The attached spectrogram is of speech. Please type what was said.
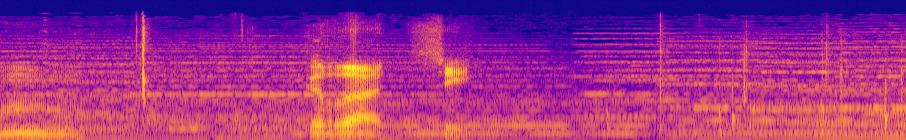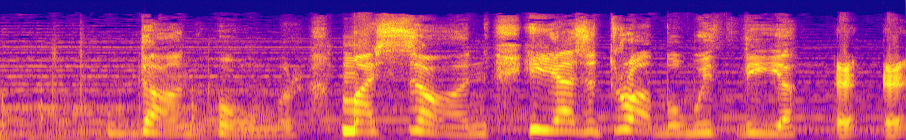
Mmm. Grazie. Don Homer, my son, he has a trouble with the. Uh... Eh, eh,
